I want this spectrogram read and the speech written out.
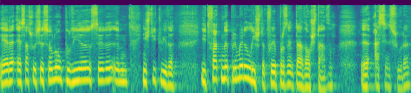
era essa associação não podia ser um, instituída. E de facto, na primeira lista que foi apresentada ao Estado, uh, à censura,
